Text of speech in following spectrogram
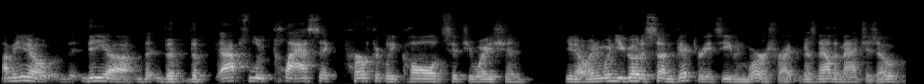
I mean, you know, the the, uh, the the the absolute classic, perfectly called situation. You know, and when you go to sudden victory, it's even worse, right? Because now the match is over.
